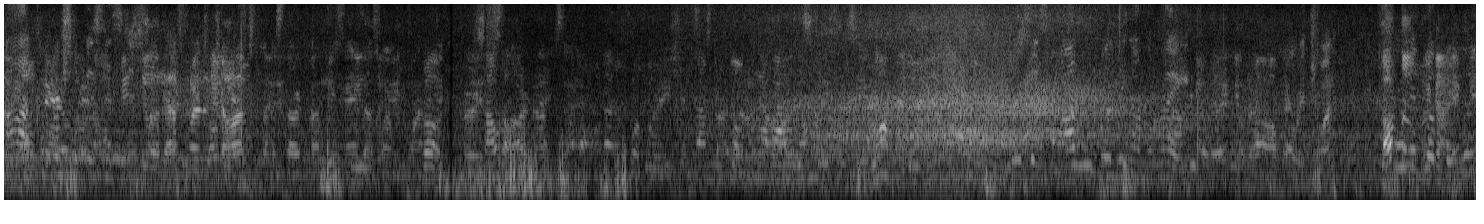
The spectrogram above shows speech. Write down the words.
Ah, commercial business So that's where the jobs are going to start coming in. That's why we want to encourage startups and corporations to start opening this business here. There's this modern building on the right. Which one? đó Sort of với a cả em balloon.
